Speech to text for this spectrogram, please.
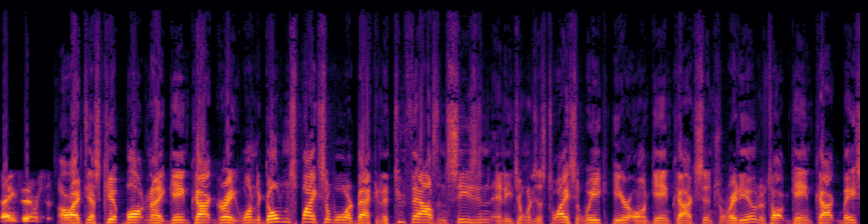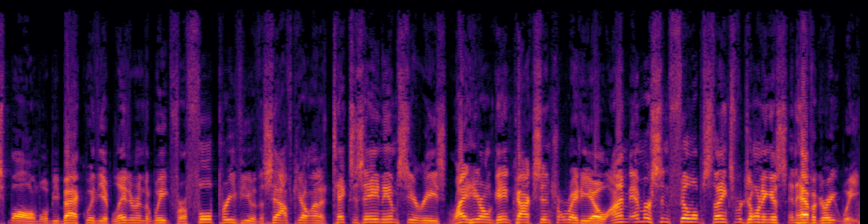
Thanks, Emerson. All right, that's Kip Bouknight, Gamecock great. Won the Golden Spikes Award back in the 2000 season, and he joins us twice a week here on Gamecock Central Radio to talk Gamecock baseball. And we'll be back with you later in the week for a full preview of the South Carolina Texas A&M series right here on Gamecock Central Radio. I'm Emerson Phillips. Thanks for joining us, and have a great week.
